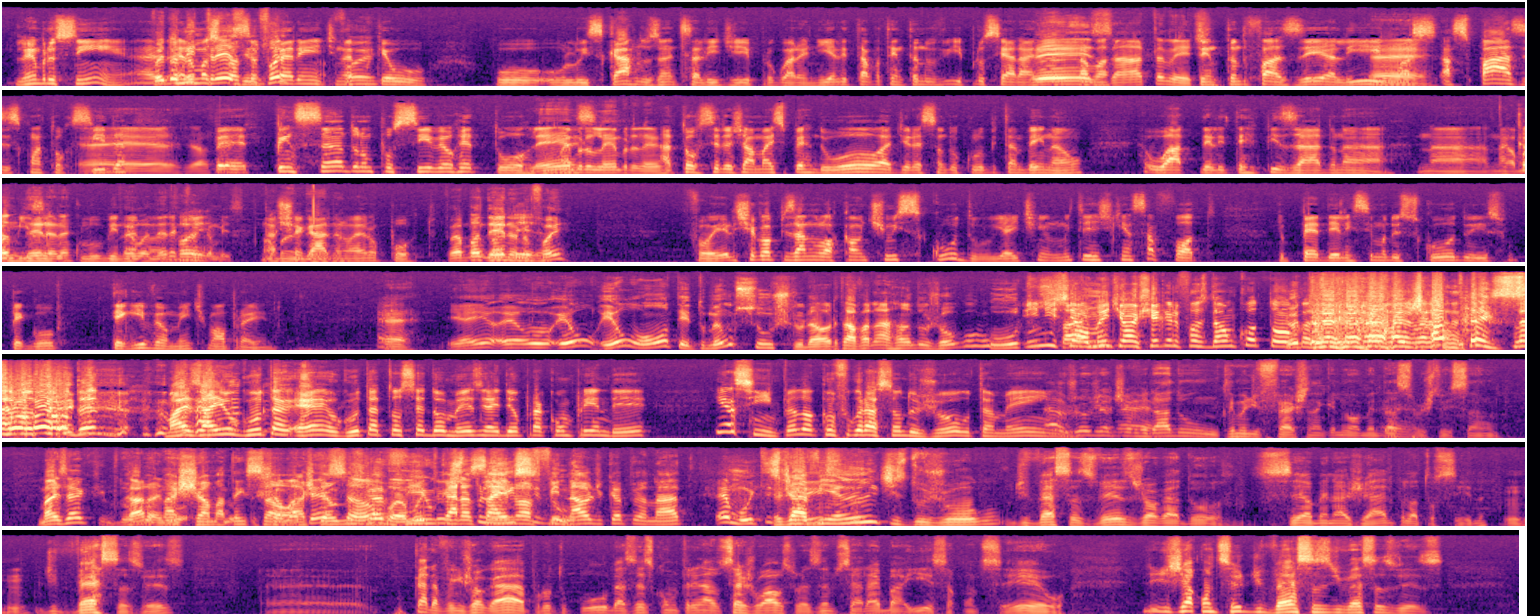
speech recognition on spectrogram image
Lembro sim. É, Foi Era uma 2013, situação diferente, né? Foi. Porque o, o, o Luiz Carlos, antes ali de ir pro Guarani, ele estava tentando ir pro Ceará. Então Exatamente. tentando fazer ali É. umas- as pazes com a torcida, É, já é, pensando num possível retorno. Lembro, lembro, lembro. A torcida jamais perdoou, a direção do clube também não. O ato dele ter pisado na, na, na camisa bandeira, do né? clube, Foi né? a bandeira na, que foi a camisa. na A chegada bandeira. no aeroporto. Foi a bandeira, não bandeira. foi? Foi, ele chegou a pisar no local onde tinha um escudo, e aí tinha, muita gente tinha essa foto do pé dele em cima do escudo, e isso pegou terrivelmente mal pra ele. É. E aí eu, eu, eu, eu ontem tomei um susto na hora que eu tava narrando o jogo. O Guto Inicialmente eu achei que ele fosse dar um cotoco. Eu assim, também- já- pensou? Mas aí o Guto é, o Guto é torcedor mesmo, e aí deu pra compreender. E assim, pela configuração do jogo também. É, o jogo já tinha virado um clima de festa naquele momento da substituição. Mas é que, cara. mas chama atenção. Chama Acho atenção, que eu pô, é nunca vi um muito cara sair numa explícito. final de campeonato. É muito Eu já vi explícito. antes do jogo, diversas vezes, jogador ser homenageado pela torcida. Uhum. Diversas vezes. É, o cara vem jogar para outro clube, às vezes como treinador Sérgio Alves, por exemplo, Ceará e Bahia, isso aconteceu. E já aconteceu diversas, diversas vezes.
